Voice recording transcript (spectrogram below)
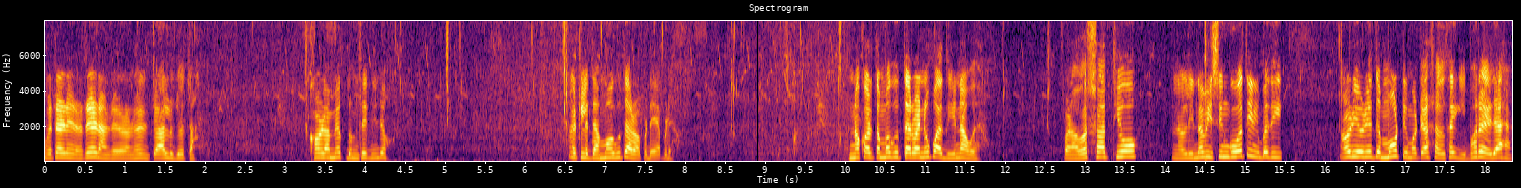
રેડા રેડા રેડા ચાલુ જ હતા. ખવડામાં એકદમ થઈ ગઈ જો એટલે ત્યાં મગ ઉતારવા પડે આપણે. નકર તો મગ ઉતારવાની ઉપાધિ ના હોય. પણ આ વરસાદ થયો અને ઓલી નવી સિંગો હતી ને બધી, અડી અડી મોટી મોટી અસલ થઈ ગઈ, ભરાઈ જાય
